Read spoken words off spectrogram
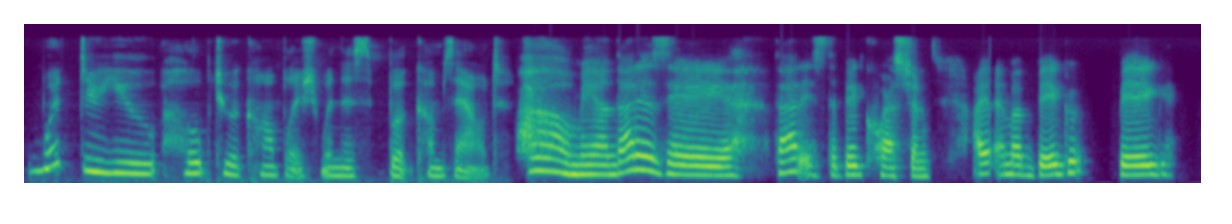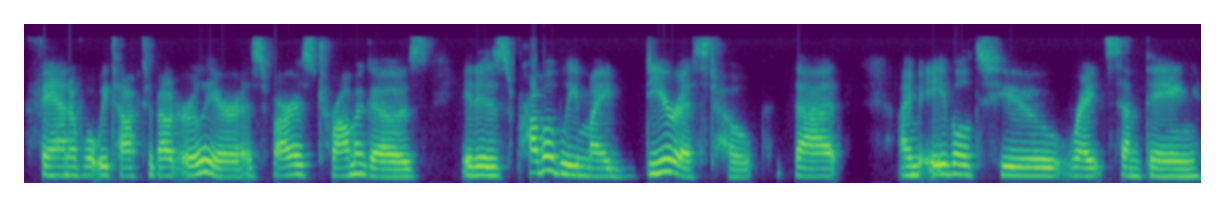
What do you hope to accomplish when this book comes out? Oh man, that is a that is the big question. I am a big big fan of what we talked about earlier as far as trauma goes. It is probably my dearest hope that I'm able to write something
